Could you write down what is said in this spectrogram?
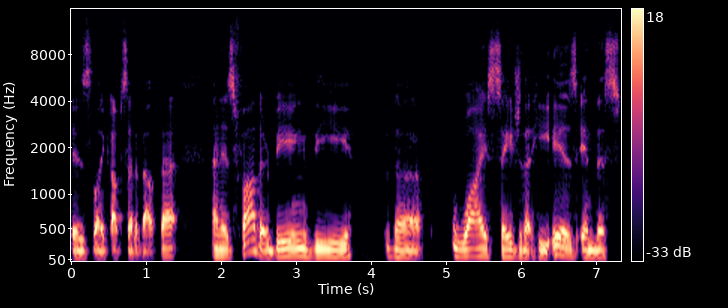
is like upset about that, and his father being the the wise sage that he is in this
